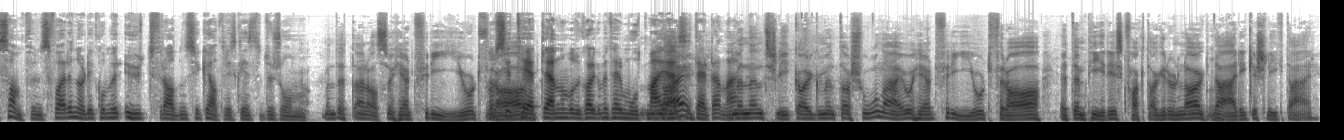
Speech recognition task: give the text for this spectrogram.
samfunnsfare når de kommer ut fra den psykiatriske institusjonen. Men dette er altså helt frigjort fra siterte jeg, nå må du ikke argumentere mot meg. Nei, jeg siterte. Nei. men en slik argumentasjon er jo helt frigjort fra et empirisk faktagrunnlag. Det er ikke slik det er.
